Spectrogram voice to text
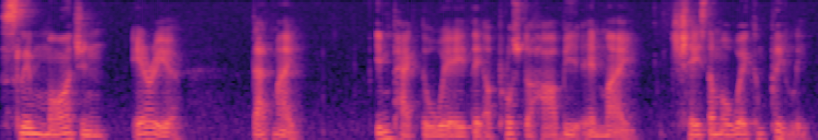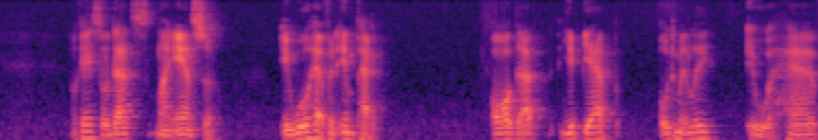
slim margin area, that might impact the way they approach the hobby and might chase them away completely. Okay, so that's my answer. It will have an impact. All that yip yap, ultimately, it will have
